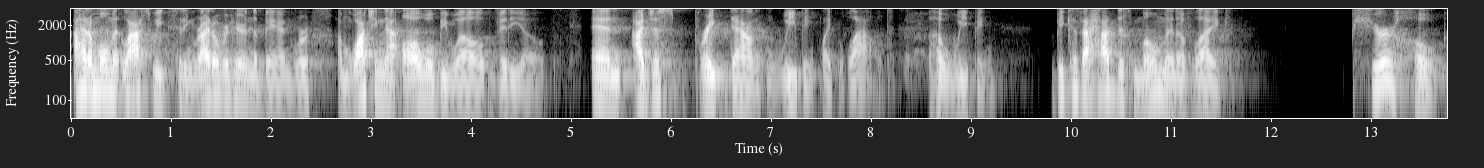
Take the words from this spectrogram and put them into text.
I had a moment last week sitting right over here in the band where I'm watching that All Will Be Well video, and I just break down weeping, like loud, uh, weeping, because I had this moment of like, pure hope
